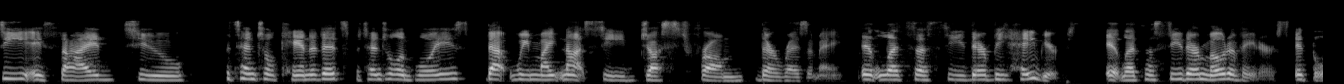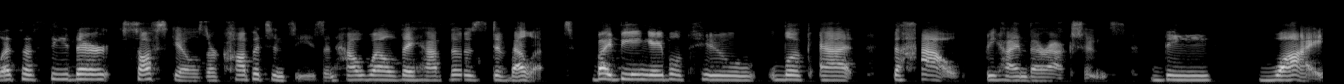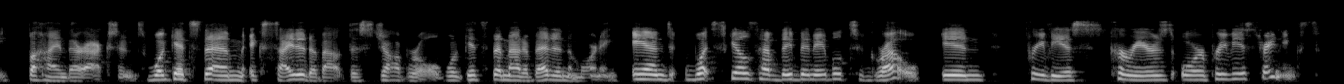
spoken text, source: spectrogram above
see a side to potential candidates, potential employees that we might not see just from their resume. It lets us see their behaviors it lets us see their motivators. It lets us see their soft skills or competencies and how well they have those developed by being able to look at the how behind their actions, the why behind their actions, what gets them excited about this job role, what gets them out of bed in the morning, and what skills have they been able to grow in previous careers or previous trainings.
